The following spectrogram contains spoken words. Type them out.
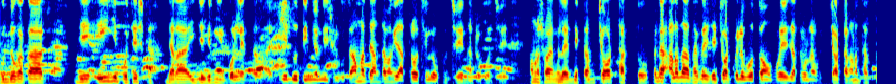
বুদ্ধ কাকার যে এই যে প্রচেষ্টা, যারা এই যে যিনি বললেন দাদা যে দু তিনজন নিয়ে শুরু করতো, আমরা জানতাম আগে যাত্রা হচ্ছে, লোক হচ্ছে, নাটক হচ্ছে, আমরা সবাই মিলে দেখতাম, চট থাকতো মানে আলাদা থাকতো, যে চট পেলে বসতাম, উপরে যাত্রা চট টাকানো থাকতো।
